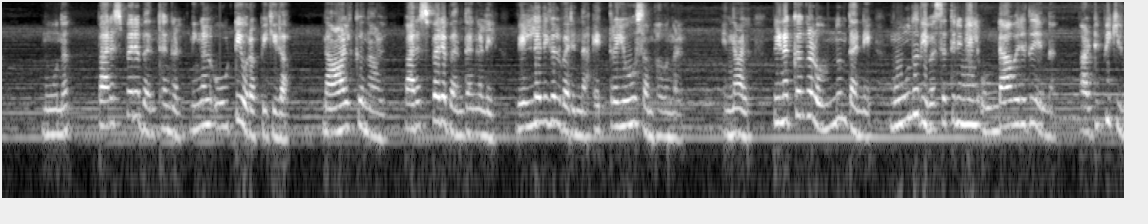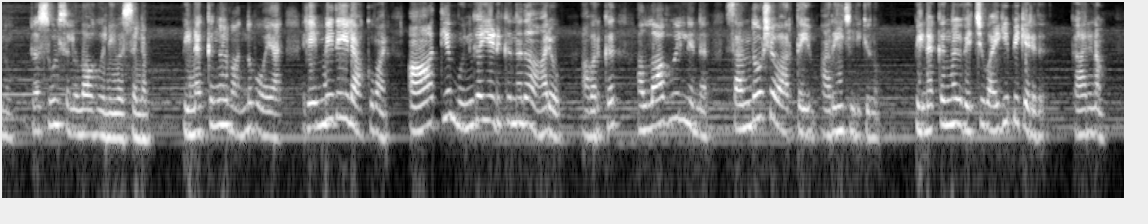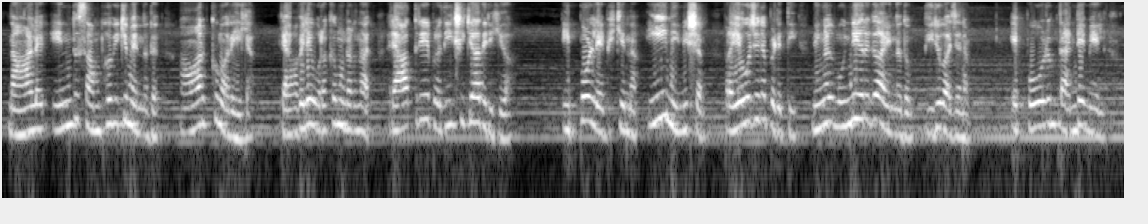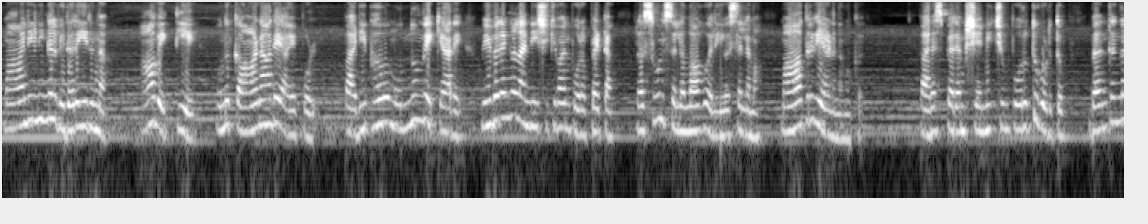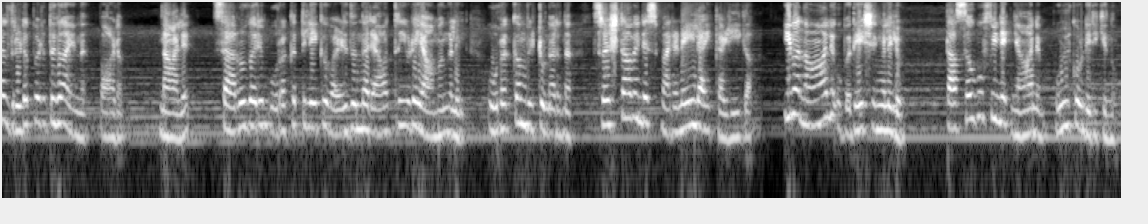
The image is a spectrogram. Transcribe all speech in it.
മൂന്ന് പരസ്പര ബന്ധങ്ങൾ നിങ്ങൾ ഊട്ടിയുറപ്പിക്കുക നാൾക്ക് നാൾ പരസ്പര ബന്ധങ്ങളിൽ വിള്ളലുകൾ വരുന്ന എത്രയോ സംഭവങ്ങൾ. എന്നാൽ പിണക്കങ്ങൾ ഒന്നും തന്നെ മൂന്ന് ദിവസത്തിനു മേൽ ഉണ്ടാവരുത് എന്ന് പഠിപ്പിക്കുന്നു റസൂൽ സല്ലല്ലാഹു അലൈ വസ്ലം പിണക്കങ്ങൾ വന്നുപോയാൽ രമ്യതയിലാക്കുവാൻ ആദ്യം മുൻകൈയെടുക്കുന്നത് ആരോ? അവർക്ക് അള്ളാഹുവിൽ നിന്ന് സന്തോഷ വാർത്തയും അറിയിച്ചിരിക്കുന്നു. പിണക്കങ്ങൾ വെച്ച് വൈകിപ്പിക്കരുത്. കാരണം നാളെ എന്തു സംഭവിക്കുമെന്നത് ആർക്കും അറിയില്ല. രാവിലെ ഉറക്കമുണർന്നാൽ രാത്രിയെ പ്രതീക്ഷിക്കാതിരിക്കുക. ഇപ്പോൾ ലഭിക്കുന്ന ഈ നിമിഷം പ്രയോജനപ്പെടുത്തി നിങ്ങൾ മുന്നേറുക എന്നതും തിരുവചനം. എപ്പോഴും തന്റെ മേൽ മാലിന്യങ്ങൾ വിതറിയിരുന്ന ആ വ്യക്തിയെ ഒന്ന് കാണാതെ ആയപ്പോൾ പരിഭവം ഒന്നും വെക്കാതെ വിവരങ്ങൾ അന്വേഷിക്കുവാൻ പുറപ്പെട്ട റസൂൽ സല്ലാഹു അലൈ വസല്ലമ മാതൃകയാണ് നമുക്ക്. പരസ്പരം ക്ഷമിച്ചും പുറത്തു കൊടുത്തും ബന്ധങ്ങൾ ദൃഢപ്പെടുത്തുക എന്ന് പാഠം. നാല് സർവരും ഉറക്കത്തിലേക്ക് വഴുതുന്ന രാത്രിയുടെ യാമങ്ങളിൽ ഉറക്കം വിട്ടുണർന്ന് സൃഷ്ടാവിന്റെ സ്മരണയിലായി കഴിയുക. ഇവ നാല് ഉപദേശങ്ങളിലും തസവുഫിന്റെ ജ്ഞാനം ഉൾക്കൊണ്ടിരിക്കുന്നു.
